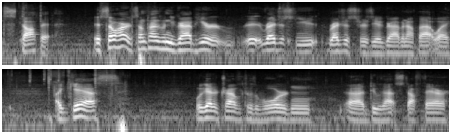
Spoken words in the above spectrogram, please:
stop it. It's so hard. Sometimes when you grab here, it registers you, registers you grabbing up that way. I guess we got to travel to the warden. Uh, do that stuff there.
